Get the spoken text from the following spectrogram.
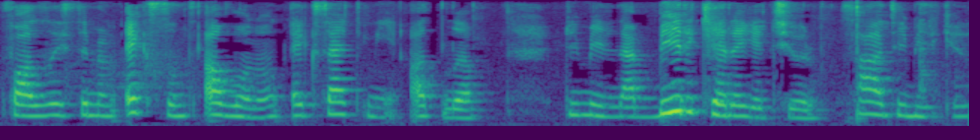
fazla istemiyorum. Accent Avon'un Excite Me adlı düğmelinden bir kere geçiyorum. Sadece bir kere.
